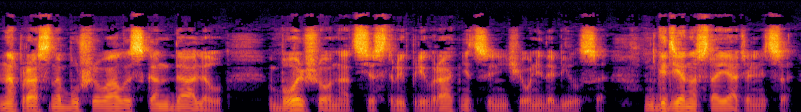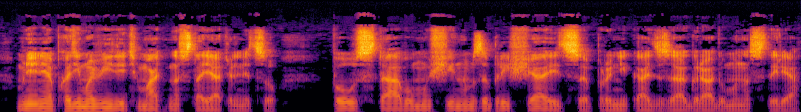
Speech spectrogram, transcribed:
напрасно бушевал и скандалил — больше он от сестры-привратницы ничего не добился. «Где настоятельница? Мне необходимо видеть мать-настоятельницу». по уставу мужчинам запрещается проникать за ограду монастыря.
